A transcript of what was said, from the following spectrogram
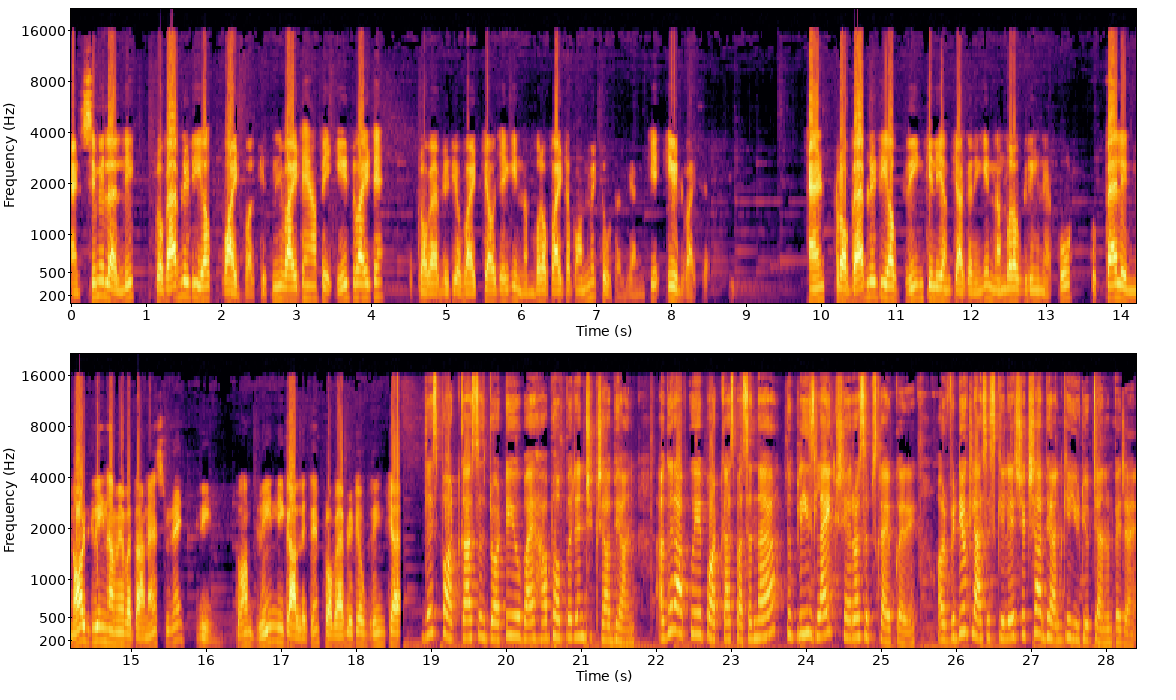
and similarly probability of white ball कितनी व्हाइट है यहाँ पे? एट व्हाइट है तो प्रोबेबिलिटी ऑफ़ व्हाइट क्या हो जाएगी? नंबर ऑफ़ व्हाइट अपॉन में टोटल यानी कि एट व्हाइट है एंड प्रोबेबिलिटी ऑफ़ ग्रीन के लिए हम क्या करेंगे? नंबर ऑफ़ ग्रीन है फोर तो पहले नॉट ग्रीन हमें बताना है स्टूडेंट ग्रीन तो हम ग्रीन निकाल लेते हैं प्रोबेबिलिटी ऑफ़ ग्रीन क्या है? This podcast is brought you by Hubhopper शिक्षा अभियान अगर आपको ये पॉडकास्ट पसंद आया तो प्लीज़ लाइक शेयर और सब्सक्राइब करें और वीडियो क्लासेस के लिए शिक्षा अभियान के यूट्यूब चैनल पर जाएँ।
